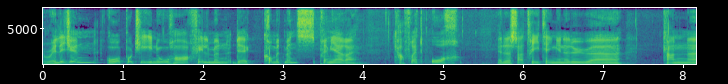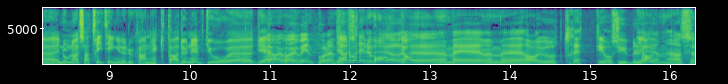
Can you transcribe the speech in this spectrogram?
Religion', og på kino har filmen 'The Commitments' premiere. Hva for et år er det disse tre tingene du eh, kan, eh, noen av disse tre tingene du kan hekte. Du nevnte jo eh, der, Ja, jeg var jo inne på den første. Ja, det var det du var. Ja. Eh, Vi, vi har jo 30-årsjubileum, altså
